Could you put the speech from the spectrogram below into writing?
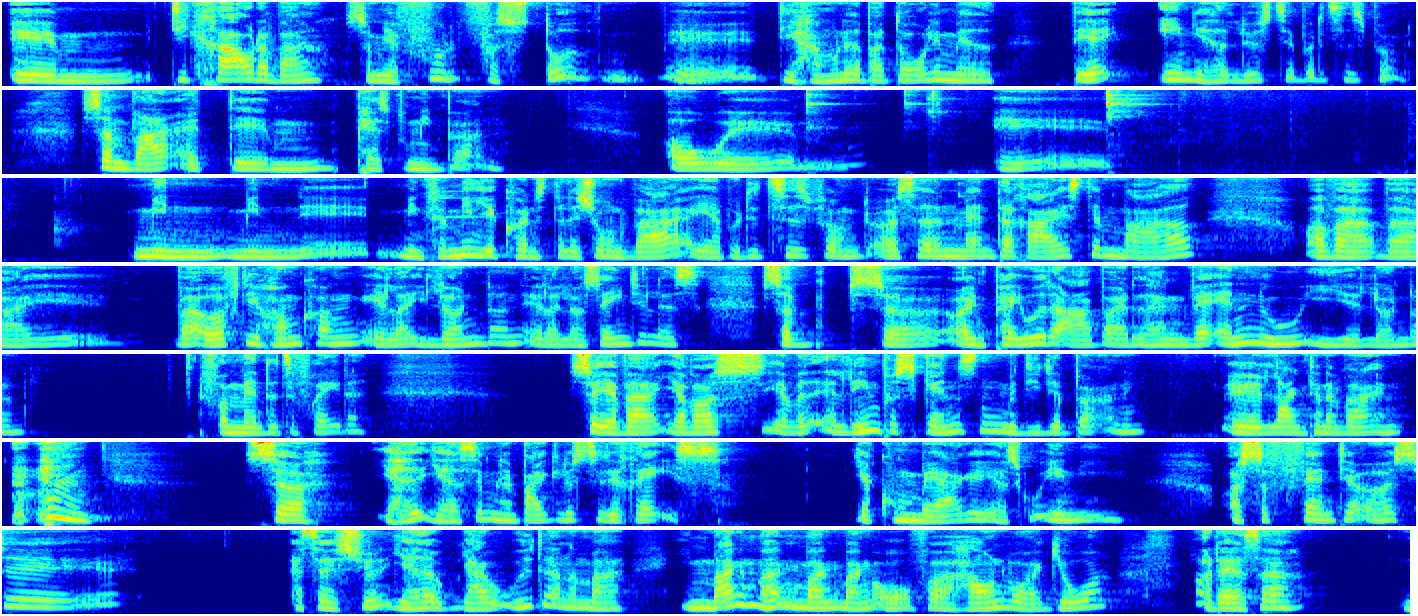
Øhm, de krav, der var, som jeg fuldt forstod, øh, de harmonerede bare dårligt med det, jeg egentlig havde lyst til på det tidspunkt, som var at øh, passe på mine børn. Og øh, øh, min, min, øh, min familiekonstellation var, at jeg på det tidspunkt også havde en mand, der rejste meget, og var, var, øh, var ofte i Hongkong, eller i London, eller Los Angeles. Så, så, og en periode, der arbejdede han hver anden uge i øh, London, fra mandag til fredag. Så jeg var, jeg var også jeg var alene på Skansen med de der børn, ikke? Øh, langt hen ad vejen. så jeg havde, jeg havde simpelthen bare ikke lyst til det ræs, jeg kunne mærke, at jeg skulle ind i. Og så fandt jeg også, øh, altså jeg, havde, jeg havde uddannet mig i mange, mange, mange, mange år for at havne, hvor jeg gjorde. Og da jeg så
